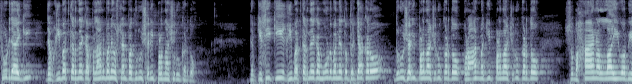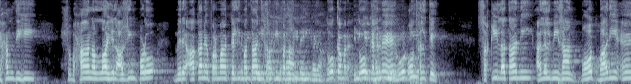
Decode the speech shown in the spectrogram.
छूट जाएगी। जब गीबत करने का प्लान बने उस टाइम पर दुरू शरीफ पढ़ना शुरू कर दो। जब किसी की गीबत करने का मूड बने तो फिर क्या करो? दुरू शरीफ पढ़ना शुरू कर दो कुरान मजीद पढ़ना शुरू कर दो। सुबहान अल्लाह व बिहमदिही सुबहान अल्लाह अज़ीम पढ़ो। मेरे आका ने फरमाया कली मतानी खफीफतानी। नहीं गया। दो कमर दो कलमे हैं बहुत हल्के। सकीलतानी अलल मीज़ान बहुत भारी हैं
